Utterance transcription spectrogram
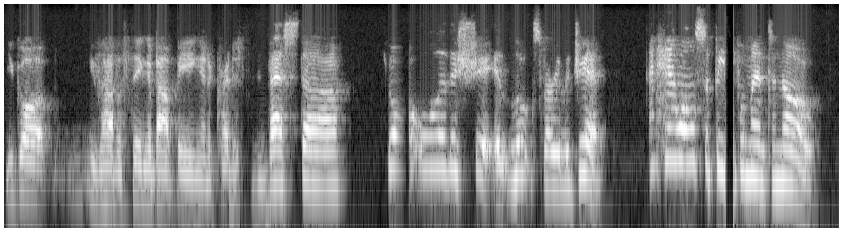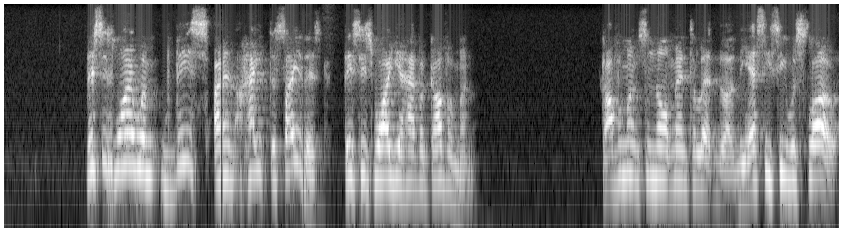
You got you have a thing about being an accredited investor. You got all of this shit. It looks very legit. And how else are people meant to know? This is why when this I hate to say this, this is why you have a government. Governments are not meant to let the SEC was slow.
